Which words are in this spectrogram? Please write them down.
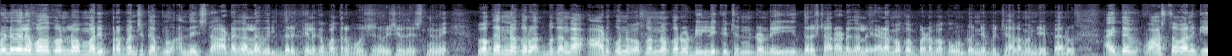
రెండు వేల పదకొండులో మరి ప్రపంచ కప్ను అందించిన ఆటగాళ్ళలో వీళ్ళిద్దరు కీలక పాత్ర పోషించిన విషయం తెలిసిందే. ఒకరినొకరు అద్భుతంగా ఆడుకుని ఒకరినొకరు ఢిల్లీకి చెందినటువంటి ఈ ఇద్దరు స్టార్ ఆటగాళ్ళు ఎడమకం పెడబకం ఉంటుందని చెప్పి చాలామంది చెప్పారు. అయితే వాస్తవానికి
